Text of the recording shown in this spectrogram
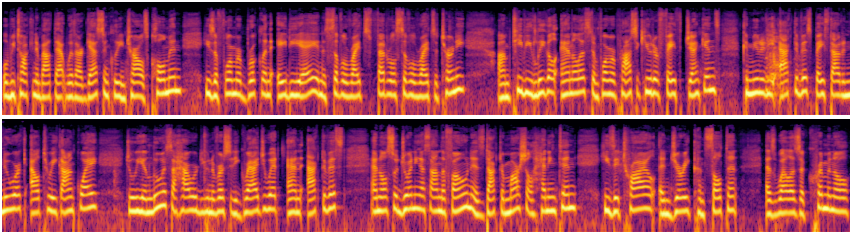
We'll be talking about that with our guests, including Charles Coleman. He's a former Brooklyn ADA and a civil rights, federal civil rights attorney, um, TV legal analyst and former prosecutor Faith Jenkins, community activist based out of Newark, Al Tariq Ankwe, Julian Lewis, a Howard University graduate and activist. And also joining us on the phone is Dr. Marshall Hennington. He's a trial and jury consultant as well as a criminal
